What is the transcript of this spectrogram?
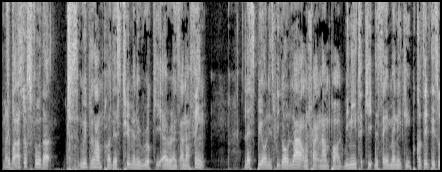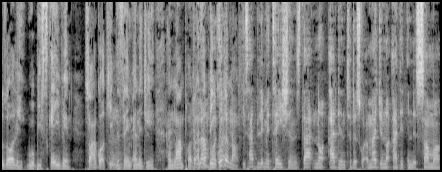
Yeah, but I just feel that with Lampard, there's too many rookie errors, and I think. Let's be honest, we go light on Frank Lampard. We need to keep the same energy because if this was Ole, we'll be scathing. So I've got to keep the mm. same energy. And Lampard But hasn't been good had- enough. He's had limitations that not adding to the squad. Imagine not adding in the summer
